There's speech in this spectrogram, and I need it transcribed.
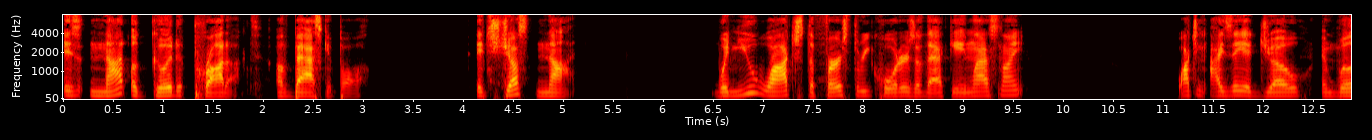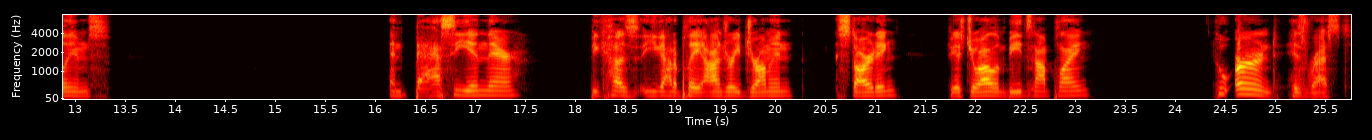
is not a good product of basketball. It's just not. When you watch the first three quarters of that game last night, watching Isaiah Joe and Williams and Bassey in there because you got to play Andre Drummond starting because Joel Embiid's not playing, who earned his rest.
